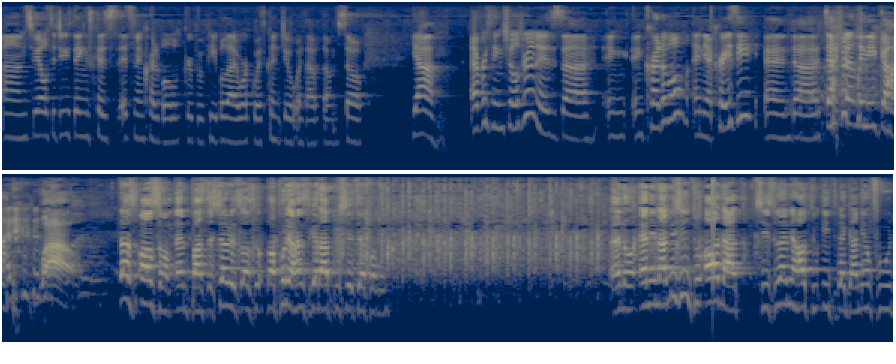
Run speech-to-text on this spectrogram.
um, to be able to do things because it's an incredible group of people that I work with, couldn't do it without them. So, yeah, everything children is uh, in- incredible and yet crazy, and uh, definitely need God. wow. That's awesome. And Pastor Sherry is also. Now put your hands together. I appreciate her for me. And, uh, and in addition to all that, she's learning how to eat the Ghanaian food,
